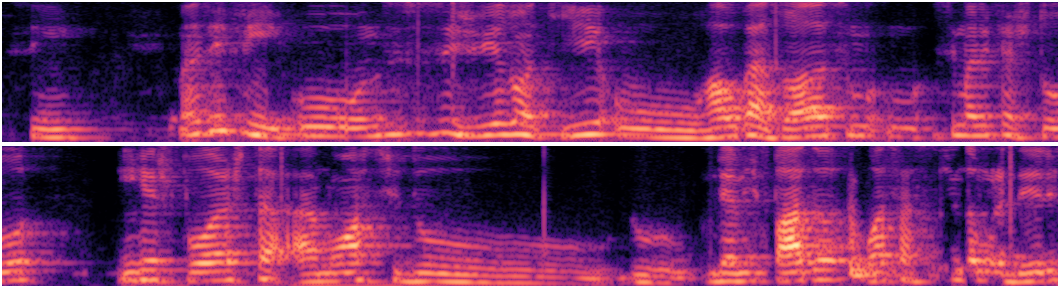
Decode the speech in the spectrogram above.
Sim. Mas, enfim, o, não sei se vocês viram aqui, o Raul Gazola se, se manifestou em resposta à morte do, do Guilherme de Pádua, o assassino da mulher dele,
